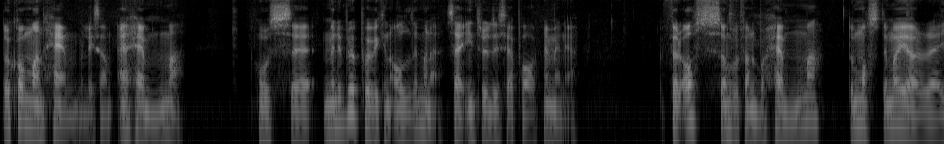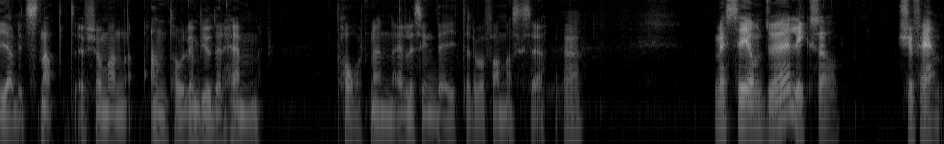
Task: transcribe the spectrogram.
Då kommer man hem, liksom, är hemma hos, eh, men det beror på vilken ålder man är. Så här, introducera partner menar jag. För oss som fortfarande bor hemma, då måste man göra det jävligt snabbt eftersom man antagligen bjuder hem partnern eller sin dejt eller vad fan man ska säga. ja. Men säg om du är liksom 25.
